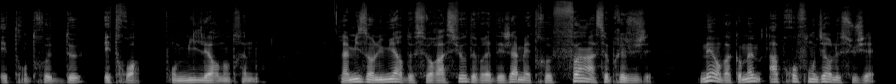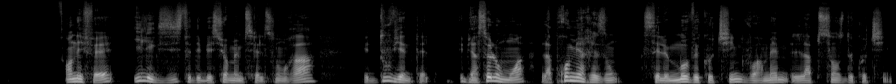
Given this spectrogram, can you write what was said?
est entre 2 et 3 pour 1000 heures d'entraînement. La mise en lumière de ce ratio devrait déjà mettre fin à ce préjugé, mais on va quand même approfondir le sujet. En effet, il existe des blessures même si elles sont rares, mais d'où viennent-elles? Eh bien selon moi, la première raison, c'est le mauvais coaching, voire même l'absence de coaching.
